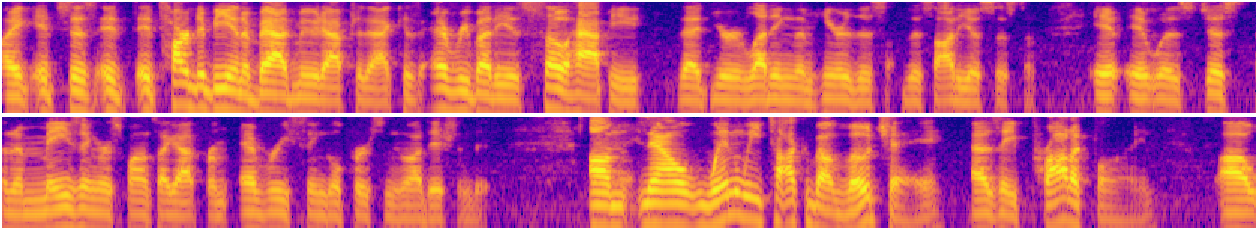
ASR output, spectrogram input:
Like it's just it, it's hard to be in a bad mood after that because everybody is so happy that you're letting them hear this this audio system. It, it was just an amazing response I got from every single person who auditioned it. Um, nice. Now, when we talk about Voce as a product line, uh,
